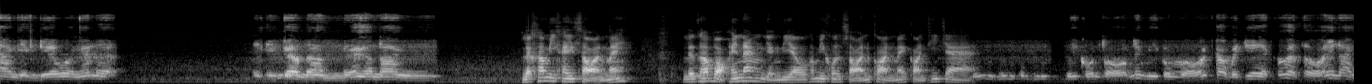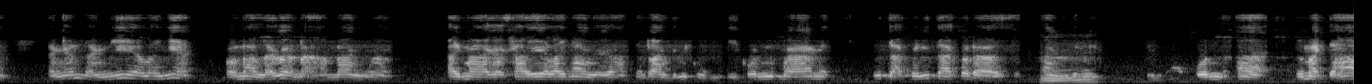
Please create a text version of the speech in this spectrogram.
นั่งอย่างเดียวว่างั้นแหละไปถึงก็นั่งแล้วก็นั่ง แล้วเขามีใครสอนไหมหรือเขาบอกให้นั่งอย่างเดียวเขามีคนสอนก่อนไหมก่อนที่จะ มีคนสอนไม่มีคนสอนเข้าไปเจอเขาก็สอนให้นั่งอย่างนั้นอย่างนี้อะไรเงี้ยพอนั่นแล้วก็นั่งว่า ใครมากับใครอะไรนั่งเลยก็จะนั่งเป็นกลุ่มกี่คนมาไม่รู้จักไม่รู้จักก็ได้นั่งเป็นเป็นห้าคนห้าหรือมากจะห้า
